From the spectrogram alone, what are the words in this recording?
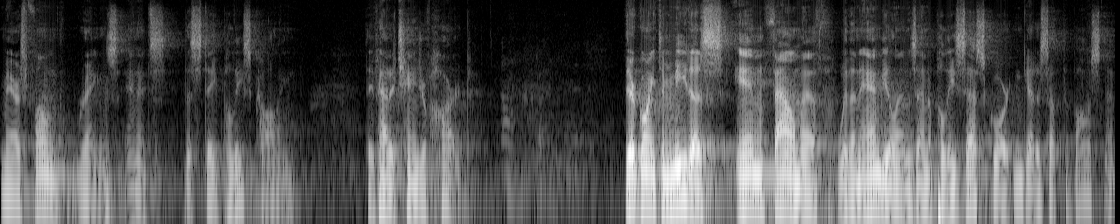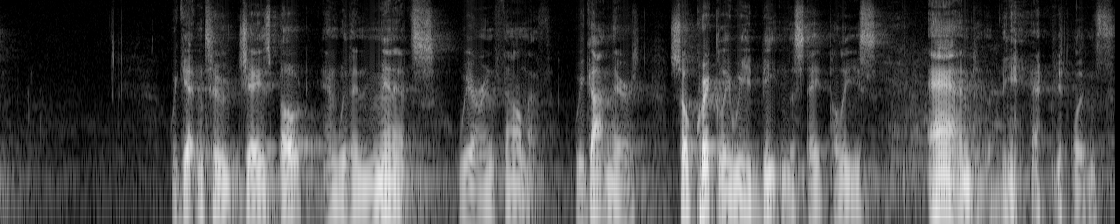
Mare's phone rings, and it's the state police calling. They've had a change of heart. They're going to meet us in Falmouth with an ambulance and a police escort and get us up to Boston. We get into Jay's boat, and within minutes, we are in Falmouth. We got in there so quickly we had beaten the state police and the ambulance.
